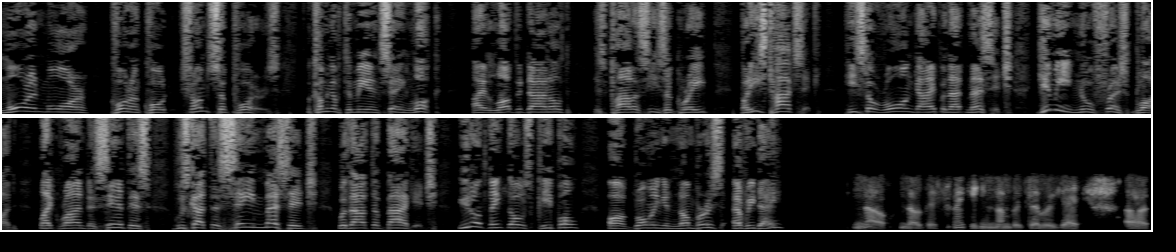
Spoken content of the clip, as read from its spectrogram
more and more quote unquote Trump supporters are coming up to me and saying, look, I love the Donald. His policies are great, but he's toxic. He's the wrong guy for that message. Give me new, fresh blood like Ron DeSantis, who's got the same message without the baggage. You don't think those people are growing in numbers every day? No, no, they're shrinking in numbers every day. Uh,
